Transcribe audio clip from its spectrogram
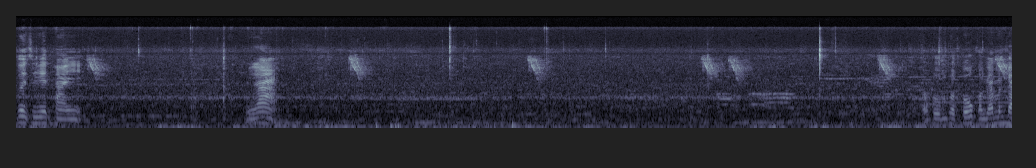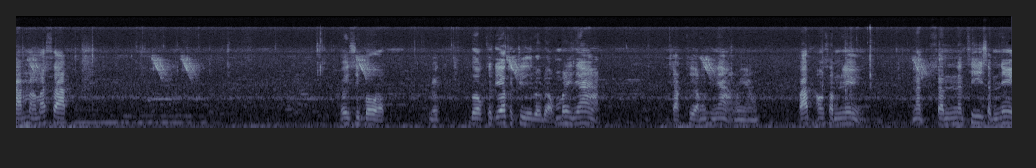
เอ้ยสิเฮ็ดให้เนี่ย ผสมผสมกันแล้วมันดำเอามาซักเอ้สิบอกบอกตัวเดียวก็จืดดอกไม่ได้ยากจากเครื่องที่ยากมันยังปั๊บเอาสำเนีนัดสำนาทีสำเนี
